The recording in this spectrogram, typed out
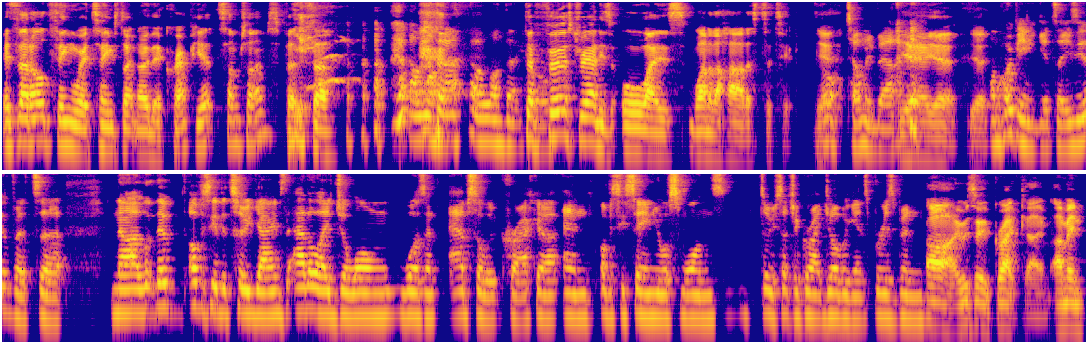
It's that old thing where teams don't know their crap yet sometimes, but uh, I love that. I love that. the first round is always one of the hardest to tip. Yeah, Oh, tell me about it. yeah, yeah, yeah. I'm hoping it gets easier, but uh, no, look, obviously the two games, Adelaide Geelong was an absolute cracker, and obviously seeing your Swans do such a great job against Brisbane. Oh, it was a great game. I mean,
